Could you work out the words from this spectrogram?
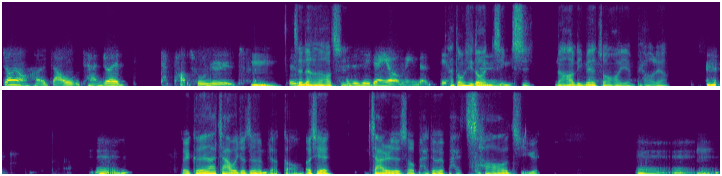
中永和早午餐，就会跑出日。嗯，真的很好吃。它就是一间有名的店，它东西都很精致，然后里面的装潢也很漂亮。嗯，对，可是它价位就真的比较高，而且假日的时候排队会排超级远。嗯嗯嗯，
